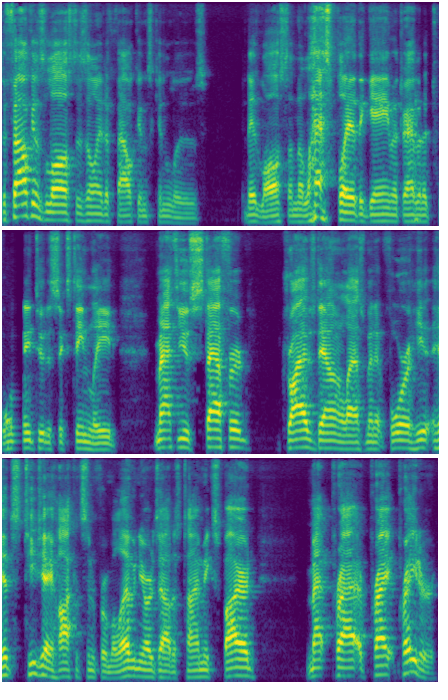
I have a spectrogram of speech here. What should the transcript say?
The Falcons lost as only the Falcons can lose. They lost on the last play of the game after having a 22 to 16 lead. Matthew Stafford drives down a last minute four. He hits TJ Hockenson from 11 yards out as time expired. Matt Prater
